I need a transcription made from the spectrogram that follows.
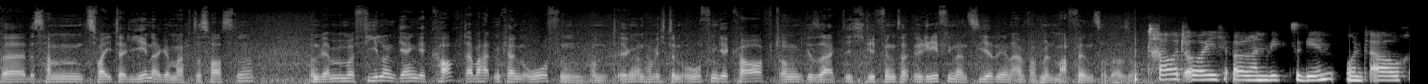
äh, das haben zwei Italiener gemacht, das Hostel. Und wir haben immer viel und gern gekocht, aber hatten keinen Ofen. Und irgendwann habe ich den Ofen gekauft und gesagt, ich refinanziere den einfach mit Muffins oder so. Traut euch, euren Weg zu gehen und auch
